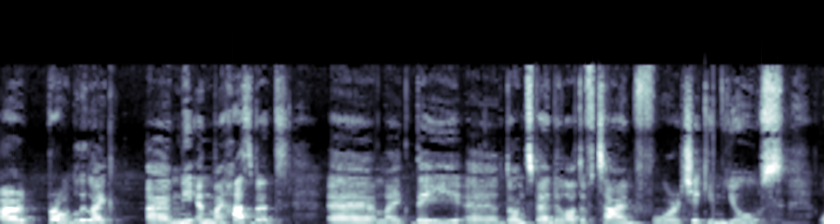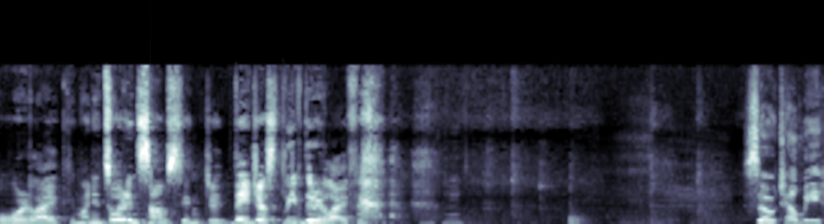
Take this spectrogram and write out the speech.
are probably like uh, me and my husband uh, like they uh, don't spend a lot of time for checking news or like monitoring something they just live their life So tell me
